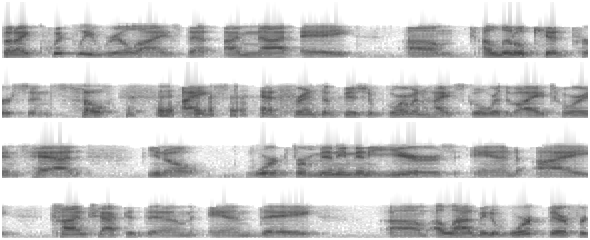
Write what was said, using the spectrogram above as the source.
But I quickly realized that I'm not a um, a little kid person. So I had friends at Bishop Gorman High School where the Viatorians had, you know, worked for many, many years, and I contacted them, and they um, allowed me to work there for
